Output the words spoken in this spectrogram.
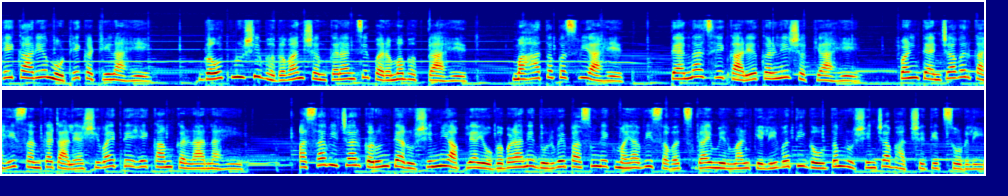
हे कार्य मोठे कठीण आहे. गौतम ऋषी भगवान शंकरांचे परमभक्त आहेत महातपस्वी आहेत. त्यांनाच हे कार्य करणे शक्य आहे. पण त्यांच्यावर काही संकट आल्याशिवाय ते हे काम करणार नाहीत. असा विचार करून त्या ऋषींनी आपल्या योगबळाने दुर्वेपासून एक मयावी सवच गाय निर्माण केली व ती गौतम ऋषींच्या भातशेतीत सोडली.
